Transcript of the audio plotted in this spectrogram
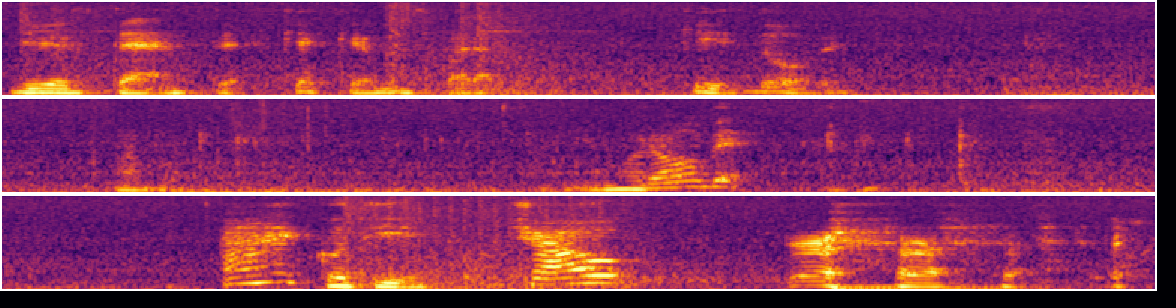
Divertente. Chi è che mi ha sparato? chi? dove? vabbè. Andiamo robe. Ah eccoti. Ciao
